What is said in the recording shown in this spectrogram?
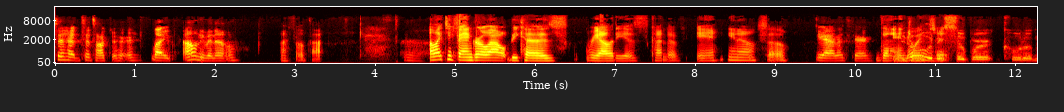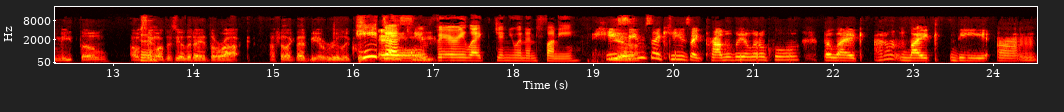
to ha- to talk to her. Like, I don't even know. I feel that. I like to fangirl out because reality is kind of eh, you know, so Yeah, that's fair. gonna You know enjoy who the would be super cool to meet though? I was Who? thinking about this the other day. The Rock. I feel like that'd be a really cool. He does Oh. seem very like genuine and funny. He Yeah. seems like he's like probably a little cool, but like I don't like the um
